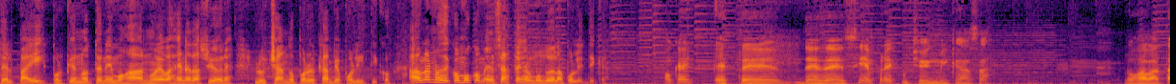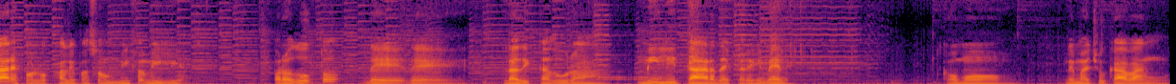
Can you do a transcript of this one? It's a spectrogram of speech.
del país, porque no tenemos a nuevas generaciones luchando por el cambio político. Háblanos de cómo comenzaste en el mundo de la política. Ok, este, desde siempre escuché en mi casa los avatares por los cuales pasó mi familia, producto de, de la dictadura militar de Pérez Jiménez. Como le machucaban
